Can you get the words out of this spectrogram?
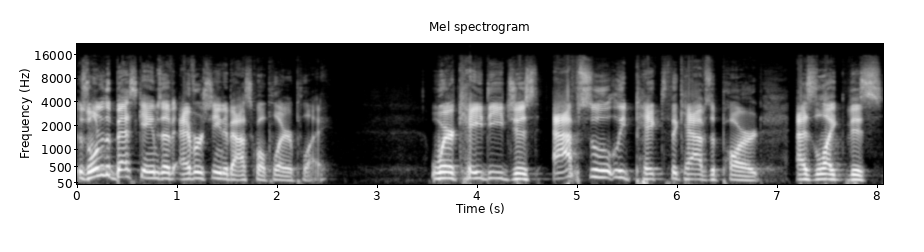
was one of the best games I've ever seen a basketball player play, where KD just absolutely picked the Cavs apart as like this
